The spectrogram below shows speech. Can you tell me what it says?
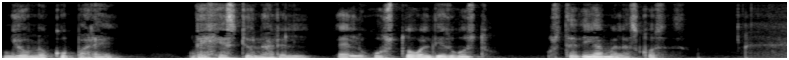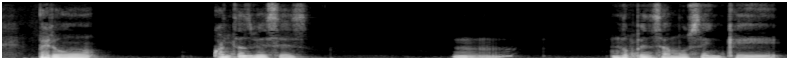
yo me ocuparé de gestionar el, gusto o el disgusto. Usted dígame las cosas. Pero, ¿cuántas veces mm, no pensamos en que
